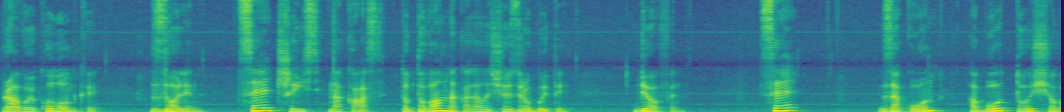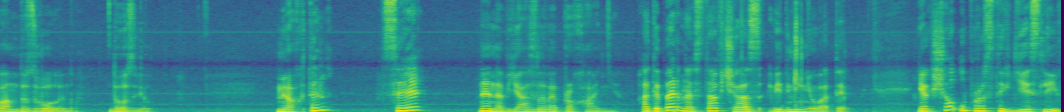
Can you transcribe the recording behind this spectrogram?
правої колонки. Sollen – це чийсь наказ. Тобто вам наказали щось зробити. Dürfen – це закон або то, що вам дозволено. Дозвіл. Möchten – це ненав'язливе прохання. А тепер настав час відмінювати. Якщо у простих дієслів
